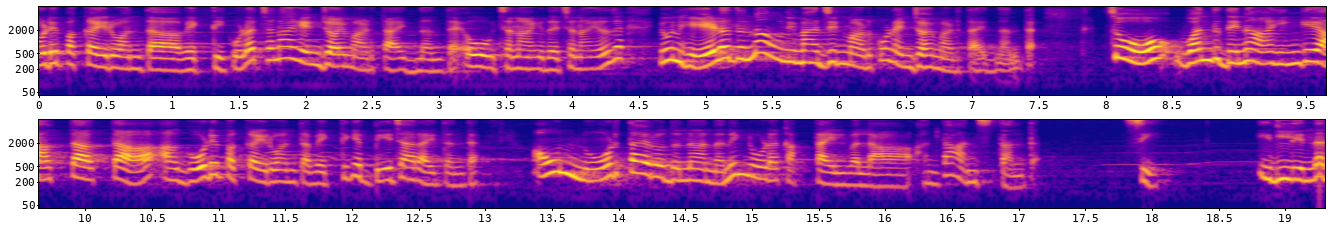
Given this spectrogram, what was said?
ಗೋಡೆ ಪಕ್ಕ ಇರುವಂಥ ವ್ಯಕ್ತಿ ಕೂಡ ಚೆನ್ನಾಗಿ ಎಂಜಾಯ್ ಮಾಡ್ತಾ ಇದ್ದಂತೆ ಓ, ಚೆನ್ನಾಗಿದೆ ಚೆನ್ನಾಗಿದೆ ಅಂದರೆ ಇವನು ಹೇಳೋದನ್ನು ಅವ್ನು ಇಮ್ಯಾಜಿನ್ ಮಾಡ್ಕೊಂಡು ಎಂಜಾಯ್ ಮಾಡ್ತಾ ಇದ್ದಂತೆ ಸೊ ಒಂದು ದಿನ ಹೀಗೆ ಆಗ್ತಾ ಆಗ್ತಾ ಆ ಗೋಡೆ ಪಕ್ಕ ಇರುವಂಥ ವ್ಯಕ್ತಿಗೆ ಬೇಜಾರಾಯ್ತಂತೆ. ಅವ್ನು ನೋಡ್ತಾ ಇರೋದನ್ನು ನನಗೆ ನೋಡೋಕ್ಕಾಗ್ತಾ ಇಲ್ವಲ್ಲ ಅಂತ ಅನಿಸ್ತಂತೆ. ಸಿ, ಇಲ್ಲಿಂದ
